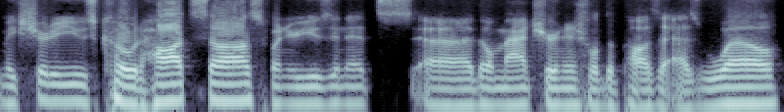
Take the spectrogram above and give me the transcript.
Make sure to use code Hot Sauce when you're using it. Uh, they'll match your initial deposit as well.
